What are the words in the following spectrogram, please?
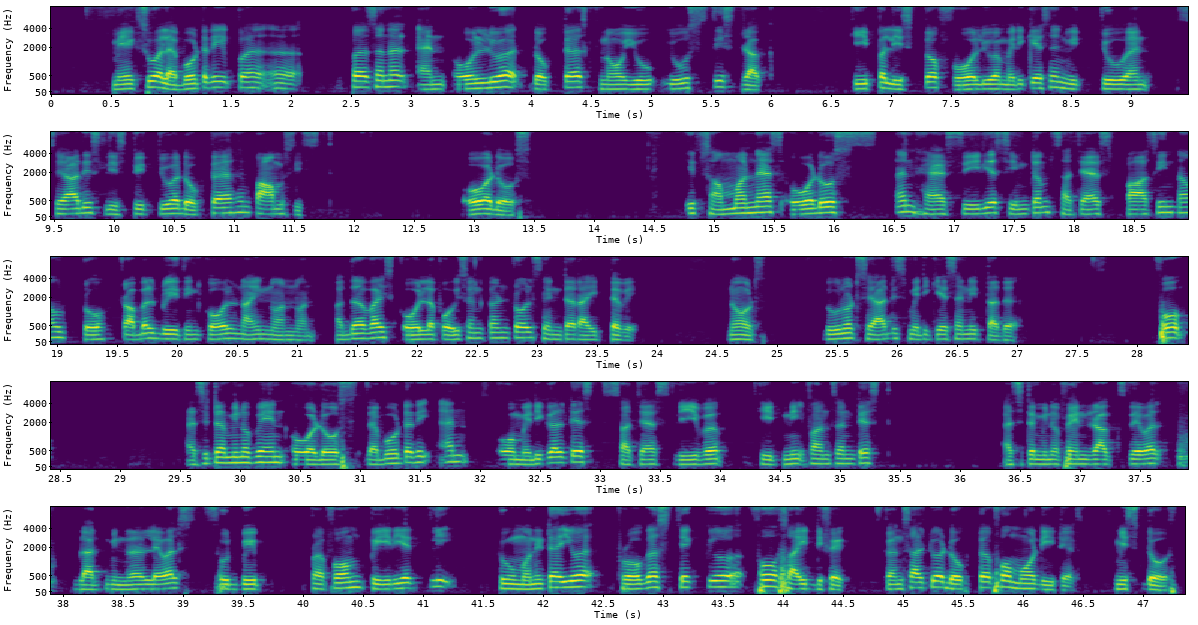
Make sure laboratory uh, personnel and all your doctors know you use this drug. Keep a list of all your medication with you and share this list with your doctor and pharmacist. Overdose. If someone has overdose and has serious symptoms such as passing out or trouble breathing, call 911. Otherwise, call the poison control center right away. Notes: Do not share this medication with other. For acetaminophen overdose, laboratory and or medical tests such as liver, kidney function test, acetaminophen drugs level, blood mineral levels should be performed periodically to monitor your progress. Check your for side effect. Consult your doctor for more details. Miss dose.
